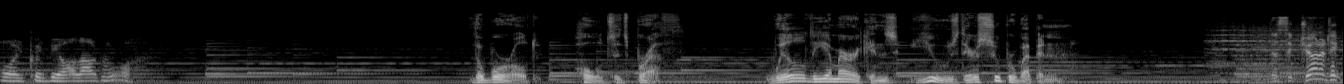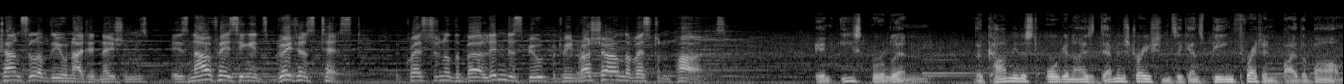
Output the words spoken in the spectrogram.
or it could be all-out war. The world holds its breath. Will the Americans use their superweapon? The Security Council of the United Nations is now facing its greatest test, the question of the Berlin dispute between Russia and the Western powers. In East Berlin, the communists organized demonstrations against being threatened by the bomb.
